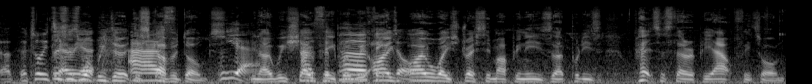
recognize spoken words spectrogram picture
uh, the Toy terrier. This is what we do at as- Discover Dogs. Yeah, you know, we show people. We, I. I always dress him up in his, uh, put his pets as therapy outfit on.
